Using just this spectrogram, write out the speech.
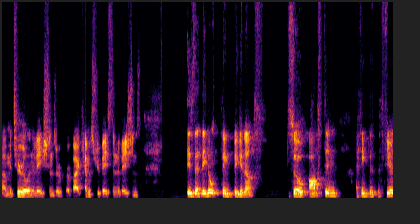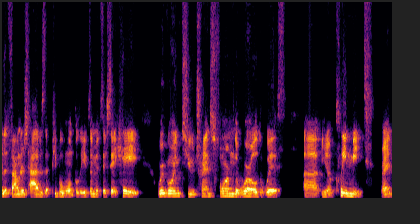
uh, material innovations or, or biochemistry-based innovations, is that they don't think big enough. So often, I think that the fear that founders have is that people won't believe them if they say, "Hey, we're going to transform the world with, uh, you know, clean meat." Right?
